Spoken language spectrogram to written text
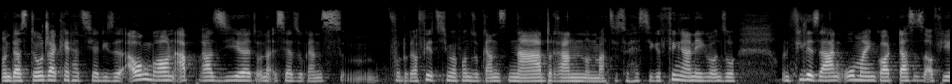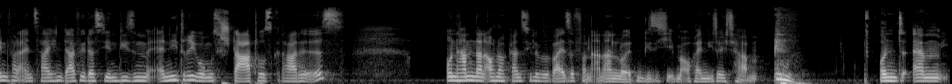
Und das Doja Cat hat sich ja diese Augenbrauen abrasiert und ist ja so ganz, fotografiert sich immer von so ganz nah dran und macht sich so hässliche Fingernägel und so. Und viele sagen, oh mein Gott, das ist auf jeden Fall ein Zeichen dafür, dass sie in diesem Erniedrigungsstatus gerade ist. Und haben dann auch noch ganz viele Beweise von anderen Leuten, die sich eben auch erniedrigt haben. Und ähm,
